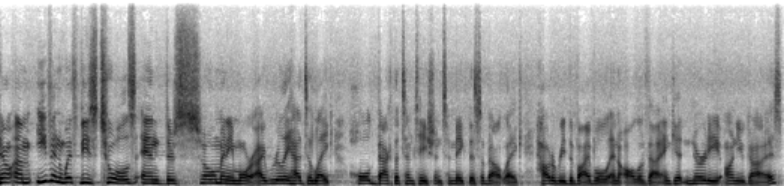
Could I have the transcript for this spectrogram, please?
Now, um, even with these tools, and there's so many more, I really had to like hold back the temptation to make this about like how to read the Bible and all of that and get nerdy on you guys.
